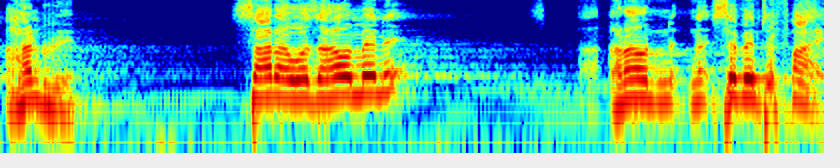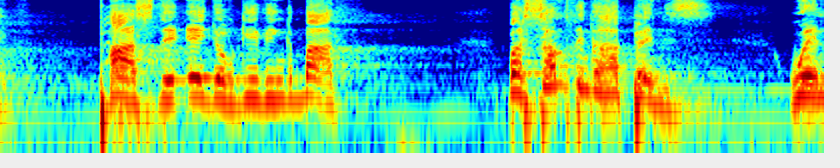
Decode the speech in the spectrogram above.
100. Sarah was how many? Around 75, past the age of giving birth. But something happens when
